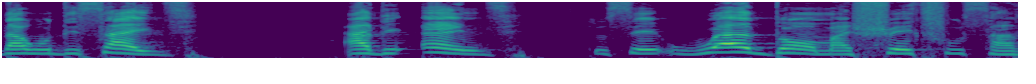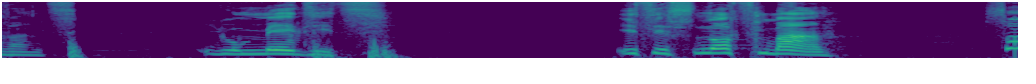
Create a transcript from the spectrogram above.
that will decide at the end to say, Well done, my faithful servant. You made it. It is not man. So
